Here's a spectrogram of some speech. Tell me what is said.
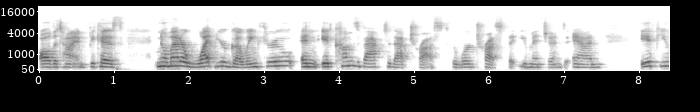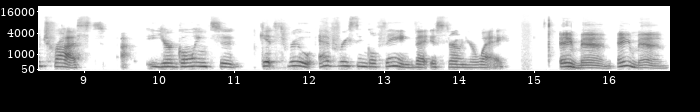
all the time because no matter what you're going through and it comes back to that trust the word trust that you mentioned and if you trust you're going to get through every single thing that is thrown your way. Amen. Amen.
